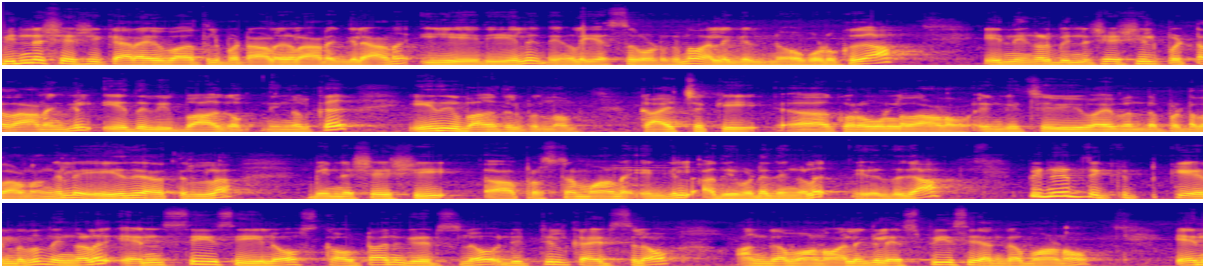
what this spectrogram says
ഭിന്നശേഷിക്കാരായ വിഭാഗത്തിൽപ്പെട്ട ആളുകളാണെങ്കിലാണ് ഈ ഏരിയയിൽ നിങ്ങൾ യെസ് കൊടുക്കണം അല്ലെങ്കിൽ നോ കൊടുക്കുക. ഇനി നിങ്ങൾ ഭിന്നശേഷിയിൽ പെട്ടതാണെങ്കിൽ ഏത് വിഭാഗം? നിങ്ങൾക്ക് ഏത് വിഭാഗത്തിൽ പെടുന്നു? കാഴ്ചയ്ക്ക് കുറവുള്ളതാണോ? എങ്കിൽ ചെവിയുമായി ബന്ധപ്പെട്ടതാണോ? അങ്ങനെ ഏത് തരത്തിലുള്ള ഭിന്നശേഷി പ്രശ്നമാണ് എങ്കിൽ അതിവിടെ നിങ്ങൾ എഴുതുക. പിന്നീട് ടിക്കറ്റ് ചെയ്യേണ്ടത് നിങ്ങൾ എൻ സി സിയിലോ സ്കൗട്ട് ആൻഡ് ഗൈഡ്സിലോ ലിറ്റിൽ ഗൈഡ്സിലോ അംഗമാണോ? അല്ലെങ്കിൽ എസ് പി സി അംഗമാണോ? എൻ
